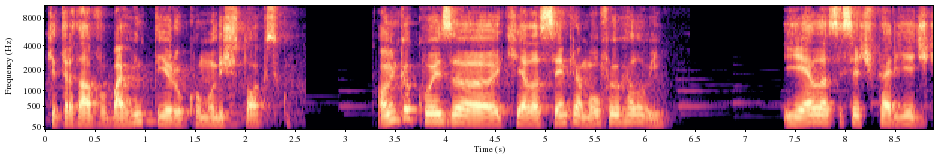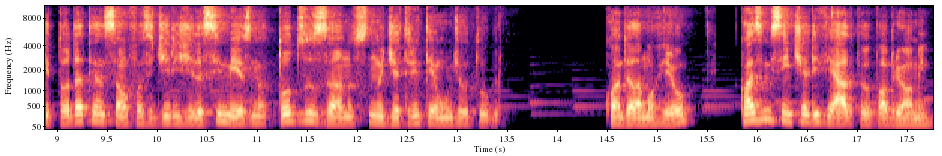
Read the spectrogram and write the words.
que tratava o bairro inteiro como lixo tóxico. A única coisa que ela sempre amou foi o Halloween. E ela se certificaria de que toda a atenção fosse dirigida a si mesma todos os anos no dia 31 de outubro. Quando ela morreu, quase me senti aliviado pelo pobre homem.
